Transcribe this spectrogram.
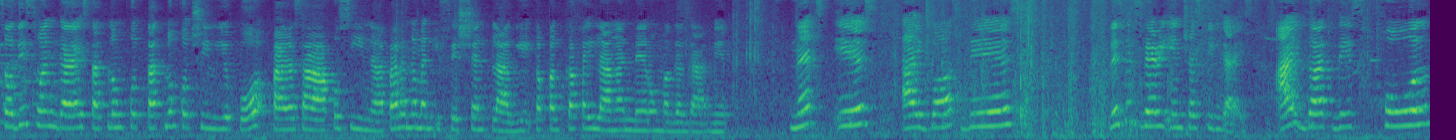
So, this one, guys, tatlong, tatlong kutsilyo po para sa kusina. Para naman efficient lagi kapag kakailangan merong magagamit. Next is, I got this. This is very interesting, guys. I got this whole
